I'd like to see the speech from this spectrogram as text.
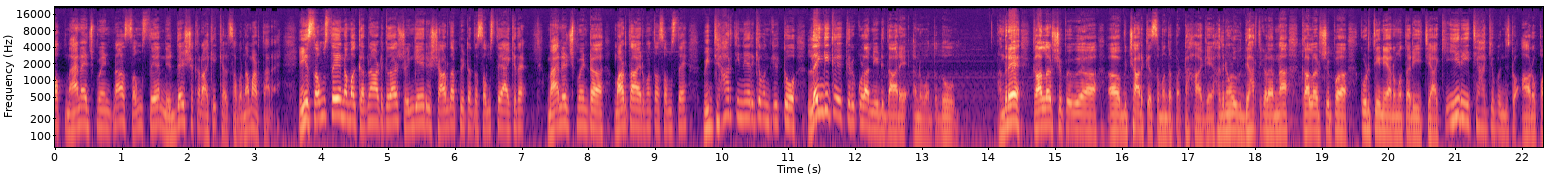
ಆಫ್ ಮ್ಯಾನೇಜ್ಮೆಂಟ್ನ ಸಂಸ್ಥೆಯ ನಿರ್ದೇಶಕರಾಗಿ ಕೆಲಸವನ್ನು ಮಾಡ್ತಾರೆ. ಈ ಸಂಸ್ಥೆ ನಮ್ಮ ಕರ್ನಾಟಕದ ಶೃಂಗೇರಿ ಶಾರದಾ ಪೀಠದ ಸಂಸ್ಥೆ ಆಗಿದೆ. ಮ್ಯಾನೇಜ್ಮೆಂಟ್ ಮಾಡ್ತಾ ಇರುವಂಥ ಸಂಸ್ಥೆ. ವಿದ್ಯಾರ್ಥಿನಿಯರಿಗೆ ಒಂದಿಟ್ಟು ಲೈಂಗಿಕ ಕಿರುಕುಳ ನೀಡಿದ್ದಾರೆ ಅನ್ನುವಂಥದ್ದು. ಅಂದರೆ ಸ್ಕಾಲರ್ಶಿಪ್ ವಿಚಾರಕ್ಕೆ ಸಂಬಂಧಪಟ್ಟ ಹಾಗೆ ಹದಿನೇಳು ವಿದ್ಯಾರ್ಥಿಗಳನ್ನು ಸ್ಕಾಲರ್ಶಿಪ್ ಕೊಡ್ತೀನಿ ಅನ್ನುವಂಥ ರೀತಿಯಾಗಿ ಈ ರೀತಿಯಾಗಿ ಒಂದಿಷ್ಟು ಆರೋಪ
